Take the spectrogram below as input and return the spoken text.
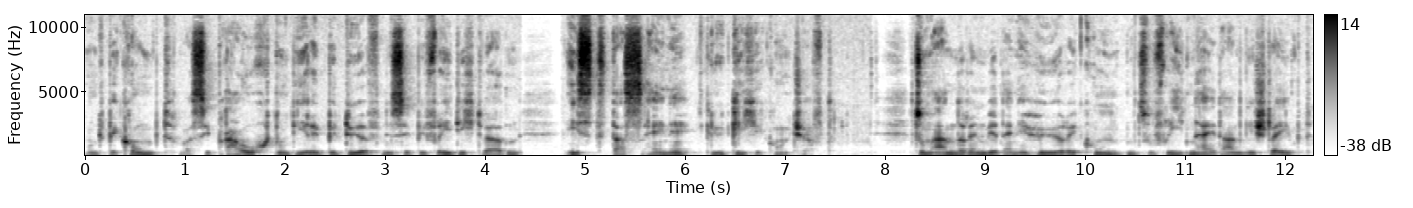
und bekommt, was sie braucht und ihre Bedürfnisse befriedigt werden, ist das eine glückliche Kundschaft. Zum anderen wird eine höhere Kundenzufriedenheit angestrebt,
